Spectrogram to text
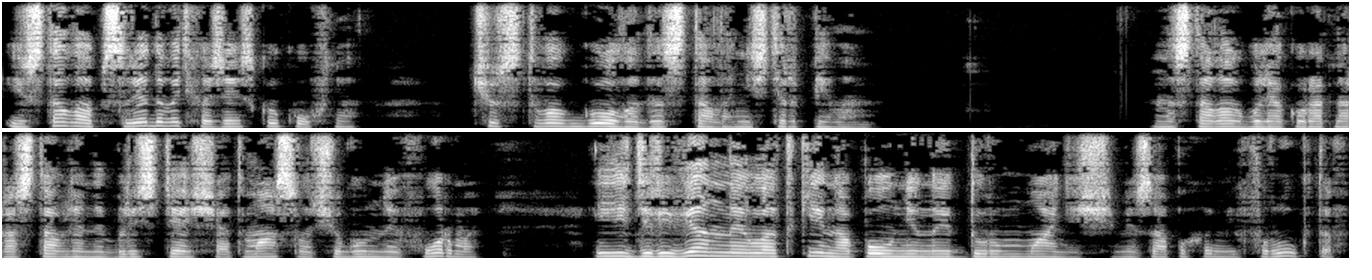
и стала обследовать хозяйскую кухню. Чувство голода стало нестерпимым. На столах были аккуратно расставлены блестящие от масла чугунные формы и деревянные лотки, наполненные дурманящими запахами фруктов,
